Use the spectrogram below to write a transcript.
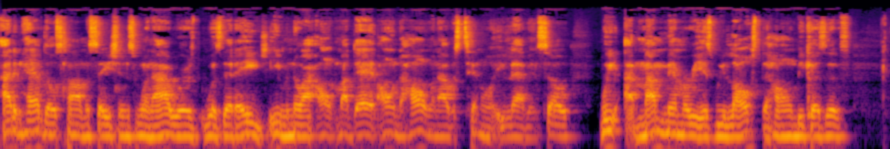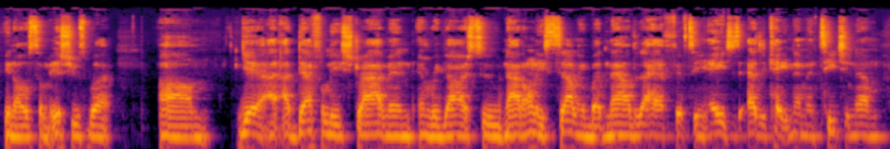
I didn't have those conversations when I was was that age, even though I owned my dad owned the home when I was ten or eleven. So we, my memory is we lost the home because of you know some issues, but um, yeah, I, I, definitely strive in, in regards to not only selling, but now that I have 15 agents, educating them and teaching them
